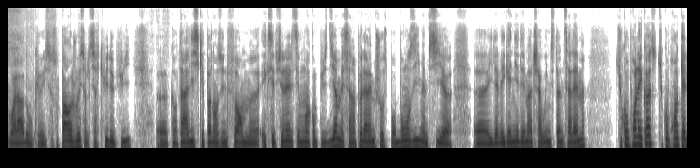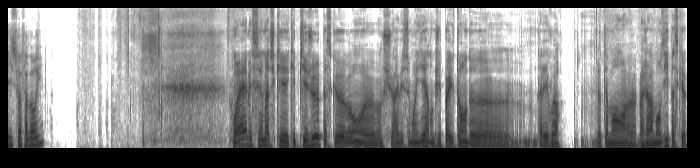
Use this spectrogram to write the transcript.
voilà, donc euh, ils se sont pas rejoués sur le circuit depuis. Euh, quant à Alice qui est pas dans une forme exceptionnelle, c'est moins qu'on puisse dire, mais c'est un peu la même chose pour Bonzi, même si il avait gagné des matchs à Winston-Salem. Tu comprends les cotes? Tu comprends qu'Alice soit favori? Ouais, mais c'est un match qui est, qui est piégeux parce que bon, euh, je suis arrivé seulement hier, donc j'ai pas eu le temps de d'aller voir notamment euh, Benjamin Bonzi parce que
